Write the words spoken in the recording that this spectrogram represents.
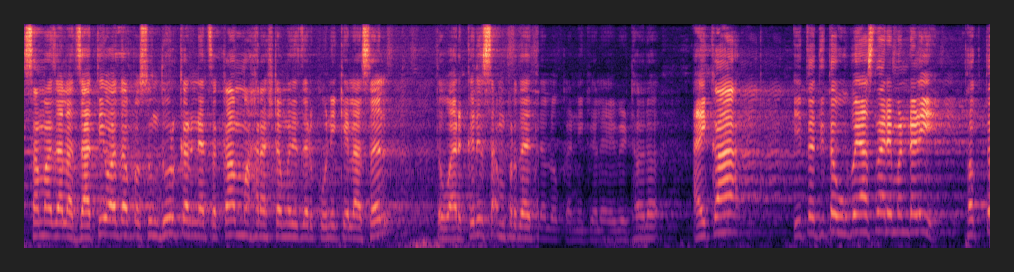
समाजाला जातीवादापासून दूर करण्याचं काम महाराष्ट्रामध्ये जर कोणी केलं असेल तर वारकरी संप्रदायातल्या लोकांनी केलं हे विठ्ठल. ऐका इथं तिथं उभे असणारे मंडळी फक्त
